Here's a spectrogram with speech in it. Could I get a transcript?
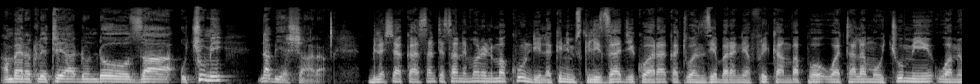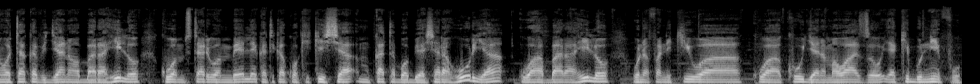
ambaye anatuletea dondoo za uchumi na biashara. Bila shaka asante sana Emmanuel Makundi. Lakini msikilizaji, kwa haraka tuanzie barani Afrika ambapo wataalamu wa uchumi wamewataka vijana wa bara hilo kuwa mstari wa mbele katika kuhakikisha mkataba wa biashara huria wa bara hilo unafanikiwa kwa kuja na mawazo ya kibunifu.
